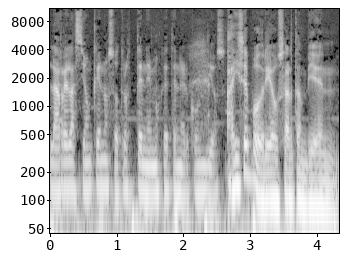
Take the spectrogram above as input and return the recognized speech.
la relación que nosotros tenemos que tener con Dios. Ahí se podría usar también,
